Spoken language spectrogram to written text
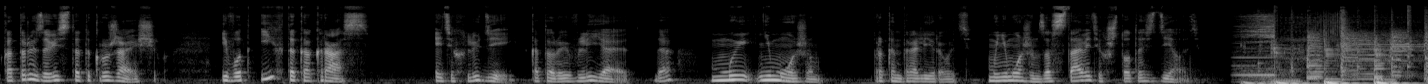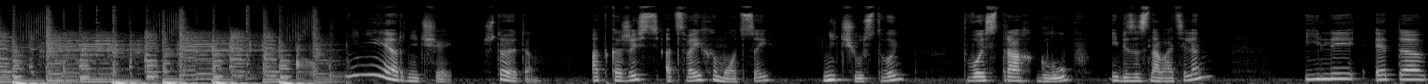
которые зависят от окружающих. И вот их-то как раз, этих людей, которые влияют, да, мы не можем проконтролировать. Мы не можем заставить их что-то сделать. нервничай. Что это? Откажись от своих эмоций, не чувствуй, твой страх глуп и безоснователен? Или это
